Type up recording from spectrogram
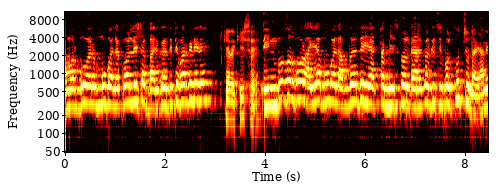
আমার বউয়ের মোবাইলে কল লিস্টটা বাড়ি করে দিতে পারবি নি রে? কে রে কিসে? তিন বছর পর আইয়া মোবাইল হাতে ধরে দিয়ে একটা miss call dial call receive call কিচ্ছু নাই। আমি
